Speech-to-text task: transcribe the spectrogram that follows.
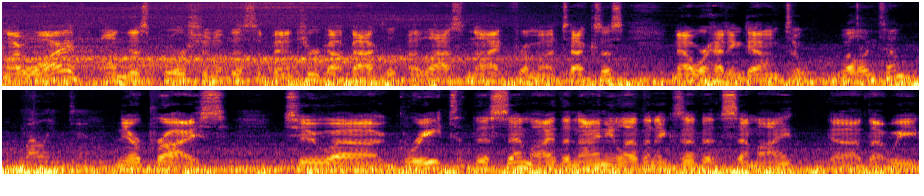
my wife on this portion of this adventure. Got back uh, last night from uh, Texas. Now we're heading down to Wellington, Wellington. near Price, to uh, greet the semi, the 9/11 exhibit semi uh, that we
